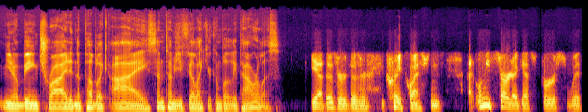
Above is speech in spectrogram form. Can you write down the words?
you know being tried in the public eye sometimes you feel like you're completely powerless. Yeah those are those are great questions. Uh, let me start i guess first with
